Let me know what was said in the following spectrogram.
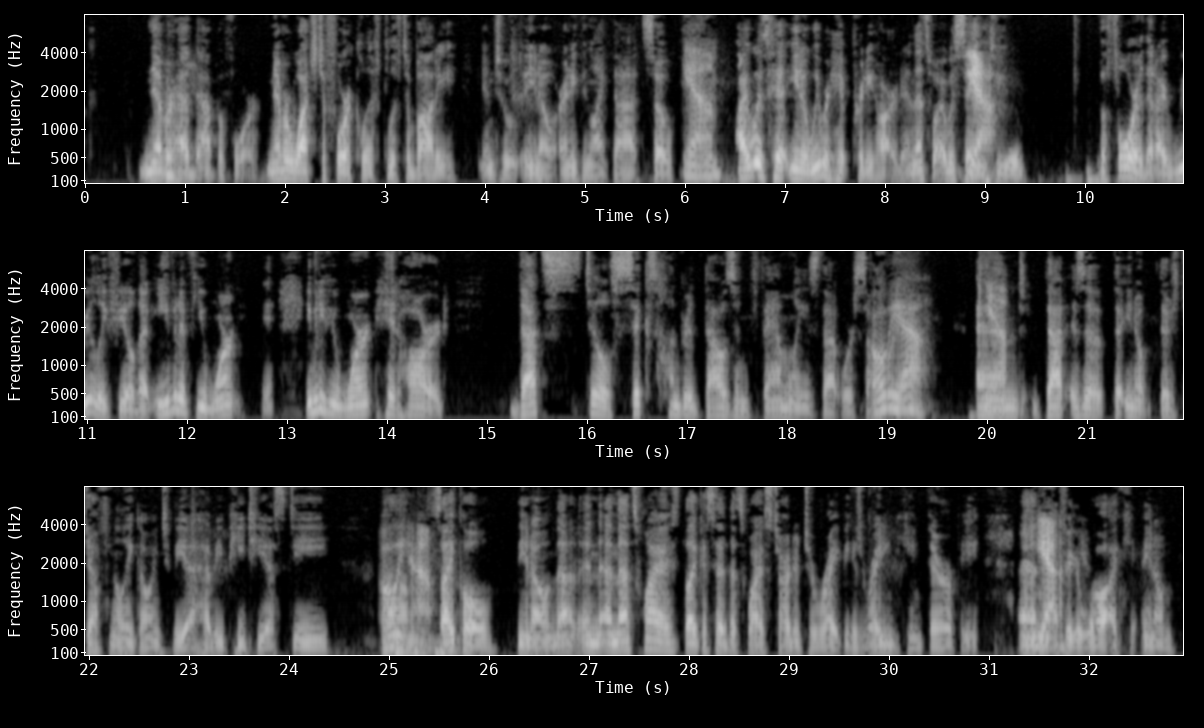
Never had mm-hmm. that before. Never watched a forklift lift a body into you know or anything like that. So Yeah. I was hit. You know, we were hit pretty hard, and that's what I was saying Yeah. to you before. That I really feel that even if you weren't, even if you weren't hit hard, that's still six hundred thousand families that were oh suffering yeah Yeah. and that is a that you know there's definitely going to be a heavy PTSD oh um, yeah cycle you know and that and and that's why I like I said that's why I started to write because writing became therapy and Yeah. I figured well I can't you know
